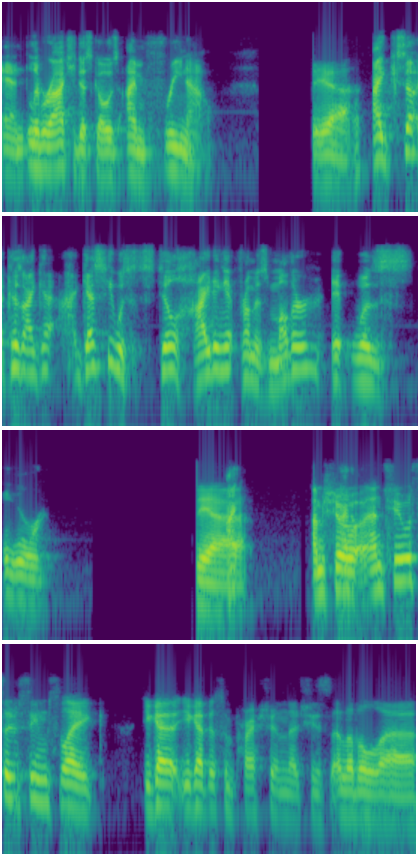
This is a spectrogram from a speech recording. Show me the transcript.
and Liberace just goes I'm free now yeah. I so because I, gue- I guess he was still hiding it from his mother it was or Yeah, I- I, am sure, don't- and she also seems like you get you get this impression that she's a little. uh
